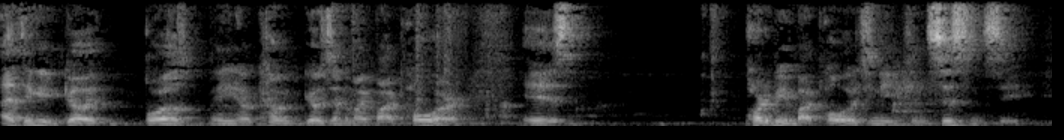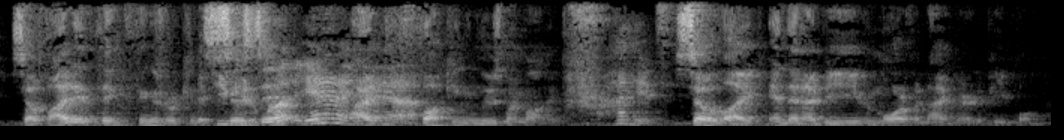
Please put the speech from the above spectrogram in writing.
I think it go, boils, you know, come, goes into my bipolar. Is part of being bipolar is you need consistency. So if I didn't think things were consistent, run- yeah, yeah, I'd yeah. fucking lose my mind. right. So like, and then I'd be even more of a nightmare to people.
